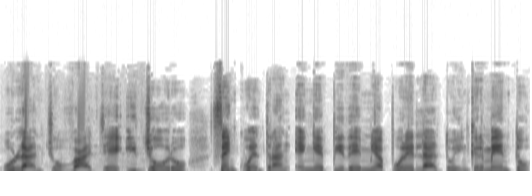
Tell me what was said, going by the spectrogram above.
Olancho, Valle y Lloro se encuentran en epidemia por el alto incremento,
